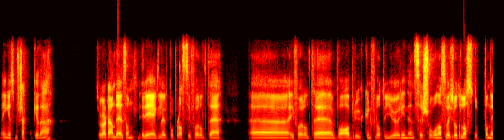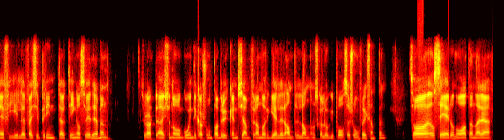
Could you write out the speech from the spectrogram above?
Det er ingen som sjekker det. Så klart det er en del sånn, regler på plass i forhold til Uh, i forhold til hva brukeren får lov til å gjøre innen en sesjon. altså Får ikke lov til å laste opp og ned filer, får ikke printe ut ting osv. Men så klart, Det er ikke noe god indikasjon på at brukeren kommer fra Norge eller andre land når de skal logge på sesjon f.eks. Så jeg ser jo nå at den der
